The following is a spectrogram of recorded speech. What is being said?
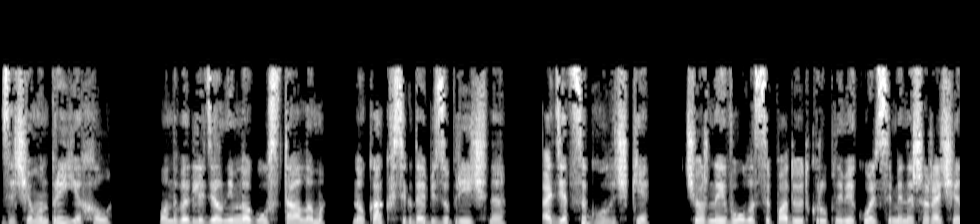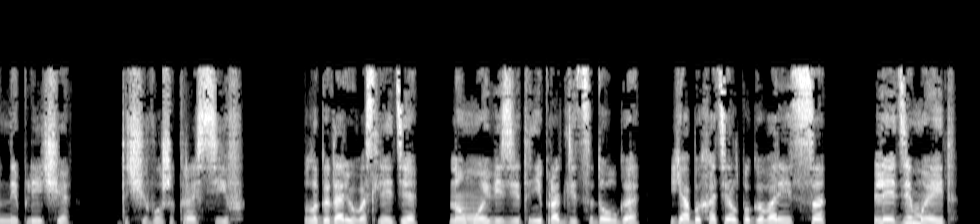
Зачем он приехал? Он выглядел немного усталым, но, как всегда, безупречно. Одет с иголочки. Черные волосы падают крупными кольцами на широченные плечи. Да чего же красив! Благодарю вас, леди, но мой визит не продлится долго. Я бы хотел поговорить с... леди Мэйд.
